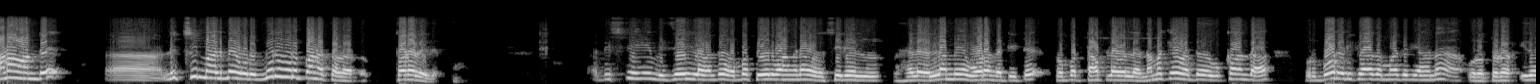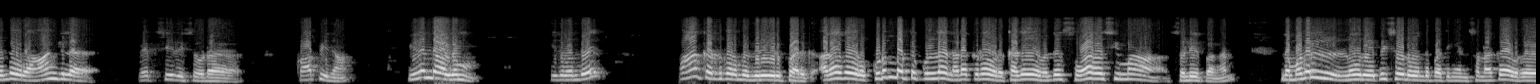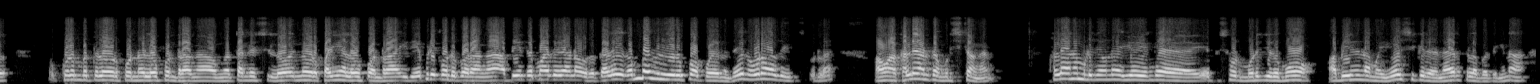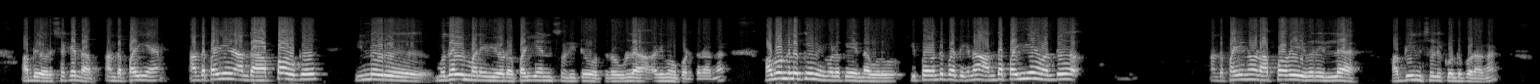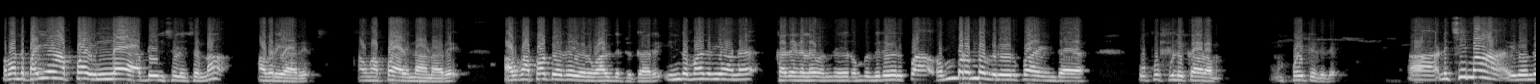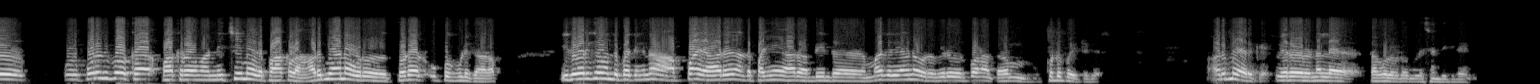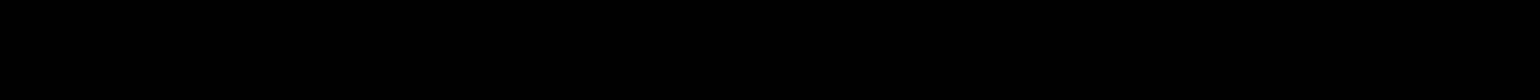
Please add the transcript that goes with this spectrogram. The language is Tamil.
ஆனால் வந்து நிச்சயமாலுமே ஒரு விறுவிறுப்பான தொடர் தொடர் இது. டிஸ்னி விஜய்ல வந்து ரொம்ப பேர் வாங்கின ஒரு சீரியல் எல்லாமே ஓரம் கட்டிட்டு ரொம்ப டாப் லெவலில் நமக்கே வந்து உட்கார்ந்தா ஒரு போர் அடிக்காத மாதிரியான ஒரு தொடர். இது வந்து ஒரு ஆங்கில வெப் சீரிஸோட காப்பி தான். இருந்தாலும் இது வந்து பார்க்கறதுக்கு ரொம்ப விறுவிறுப்பா இருக்கு. அதாவது ஒரு குடும்பத்துக்குள்ள நடக்கிற ஒரு கதையை வந்து சுவாரஸ்யமா சொல்லியிருப்பாங்க. இந்த முதல் நூறு எபிசோடு வந்து பாத்தீங்கன்னு சொன்னாக்கா ஒரு குடும்பத்துல ஒரு பொண்ணு லவ் பண்றாங்க அவங்க தங்கச்சியிலோ இன்னொரு பையன் லவ் பண்றான் இது எப்படி கொண்டு போறாங்க அப்படின்ற மாதிரியான ஒரு கதை ரொம்ப விறுவிறுப்பா போயிருந்தது. நூறாவது எபிசோட்ல அவங்க கல்யாணத்தை முடிச்சிட்டாங்க. கல்யாணம் முடிஞ்சவொடனே ஐயோ எங்க எபிசோட் முடிஞ்சிடுமோ அப்படின்னு நம்ம யோசிக்கிற நேரத்துல பாத்தீங்கன்னா அப்படி ஒரு செகண்ட் ஆஃப் அந்த பையன் அந்த பையன் அந்த அப்பாவுக்கு இன்னொரு முதல் மனைவியோட பையன் சொல்லிட்டு ஒருத்தர் உள்ள அறிமுகப்படுத்துறாங்க. அவங்களுக்கும் இவங்களுக்கும் என்ன ஒரு இப்ப வந்து பாத்தீங்கன்னா அந்த பையன் வந்து அந்த பையனோட அப்பாவே இவர் இல்ல அப்படின்னு சொல்லி கொண்டு போறாங்க. அப்ப அந்த பையன் அப்பா இல்ல அப்படின்னு சொல்லி சொன்னா அவர் யாரு? அவங்க அப்பா என்ன ஆனாரு? அவங்க அப்பா பேர்ல இவர் வாழ்ந்துட்டு இருக்காரு. இந்த மாதிரியான கதைகளை வந்து ரொம்ப விறுவிறுப்பா ரொம்ப ரொம்ப விறுவிறுப்பா இந்த உப்பு புள்ளிக்காரம் போயிட்டு இருக்குது. நிச்சயமா இது வந்து ஒரு பொழுதுபோக்க பார்க்குறவங்க நிச்சயமே இதை பார்க்கலாம். அருமையான ஒரு தொடர் உப்பு புலிக்காரம் இது வரைக்கும் வந்து பார்த்தீங்கன்னா அப்பா யாரு அந்த பையன் யாரு அப்படின்ற மாதிரியான ஒரு விறுவிறுப்பான தரம் கொண்டு போயிட்டு இருக்கு அருமையா இருக்கு. வேற ஒரு நல்ல தகவலோடு உங்களை சந்திக்கிறேன்.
